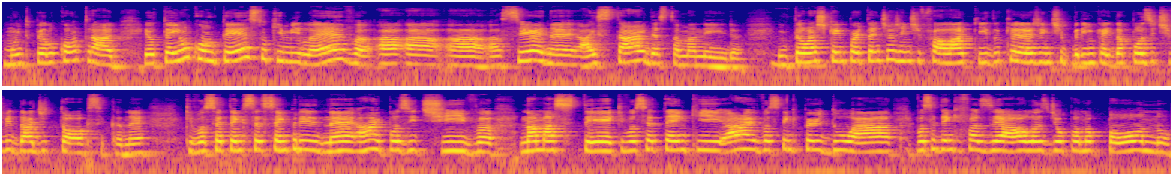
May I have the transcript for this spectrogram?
Muito pelo contrário. Eu tenho um contexto que me leva a, a, a, a ser, né, a estar desta maneira. Então, acho que é importante a gente falar aqui do que a gente brinca aí da positividade tóxica, né? Que você tem que ser sempre, né, ai, positiva, namastê, que você tem que, ai, você tem que perdoar, você tem que fazer aulas de oponopono,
